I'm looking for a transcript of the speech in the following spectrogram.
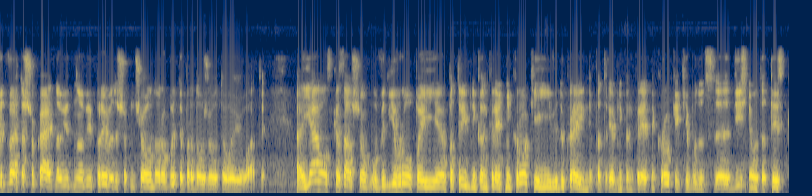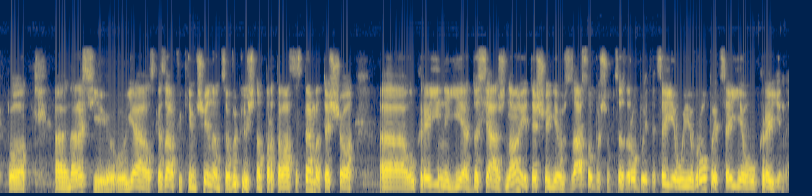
відверто шукають нові нові приводи, щоб нічого не робити, продовжувати воювати. Е, Я вам сказав, що від Європи потрібні конкретні кроки, і від України потрібні конкретні кроки, які будуть здійснювати тиск по на Росію. Я сказав, яким чином це виключно портова система, те, що України є досяжно, і те, що є засоби, щоб це зробити. Це є у Європи, це є у України.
